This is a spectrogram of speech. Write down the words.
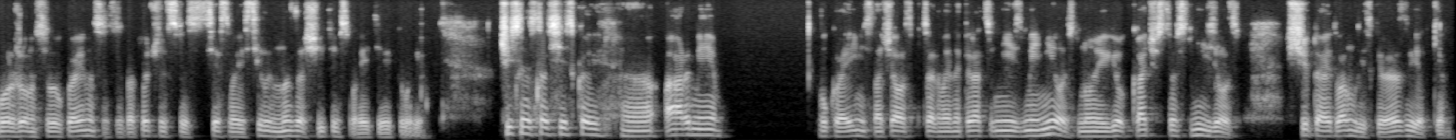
вооруженные силы Украины сосредоточили все свои силы на защите своей территории. Численность российской э, армии в Украине с начала специальной военной операции не изменилась, но ее качество снизилось, считают в английской разведке.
